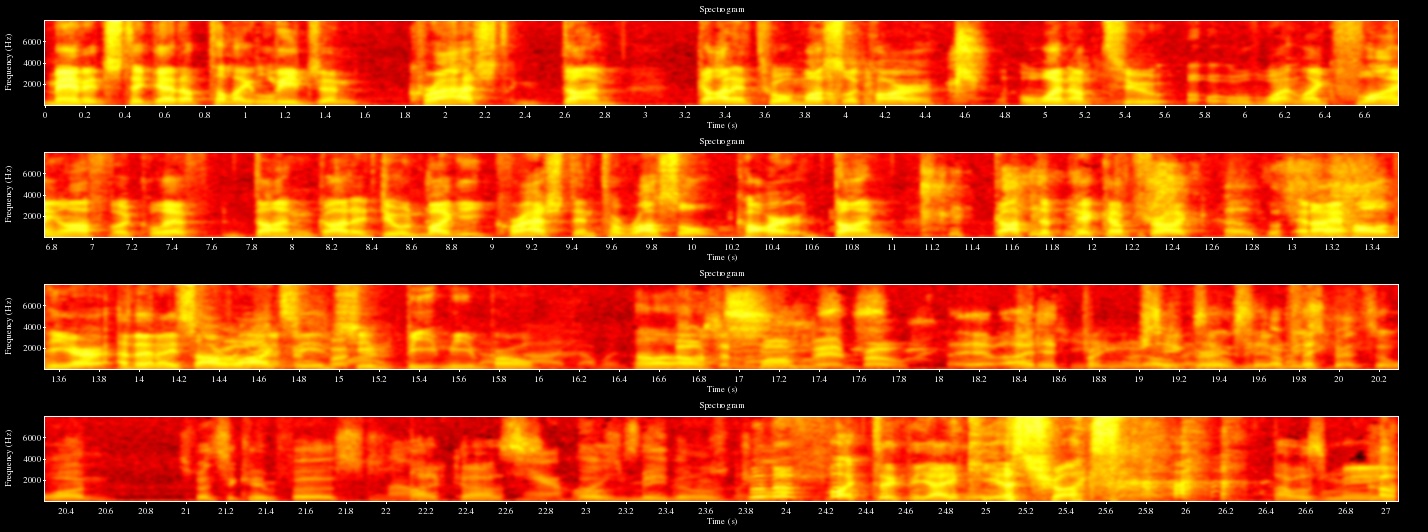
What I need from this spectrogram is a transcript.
managed to get up to like Legion, crashed, done. Got into a muscle car, went up to, went like flying off a cliff, done. Got a dune buggy, crashed into Russell, car, done. Got the pickup truck, the and I hauled here, and then I saw I Roxy and she beat me, bro. I I Oh. was in mom bed, bro. Yeah, I did pretty much That the was exact crazy. I mean. Spencer won. Spencer came first. No. Five cars. Here, That was me, stand then it was Who the fuck took the IKEA trucks? That was me. Oh,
